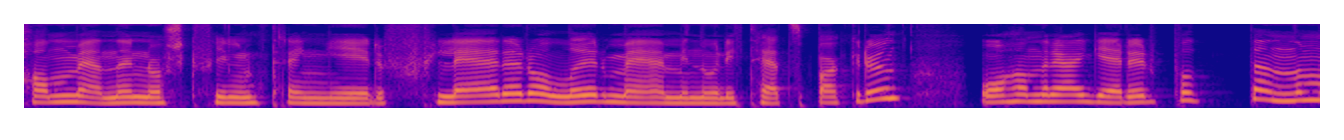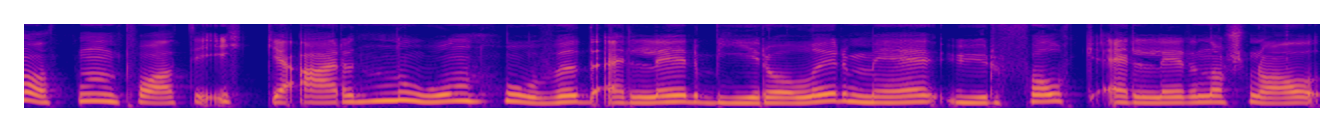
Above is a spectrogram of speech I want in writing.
Han mener norsk film trenger flere roller med minoritetsbakgrunn, og han reagerer på denne måten på at det ikke er noen hoved- eller biroller med urfolk eller nasjonal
